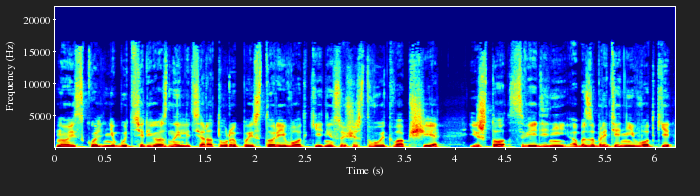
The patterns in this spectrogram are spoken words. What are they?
но и сколь-нибудь серьезной литературы по истории водки не существует вообще, и что сведений об изобретении водки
